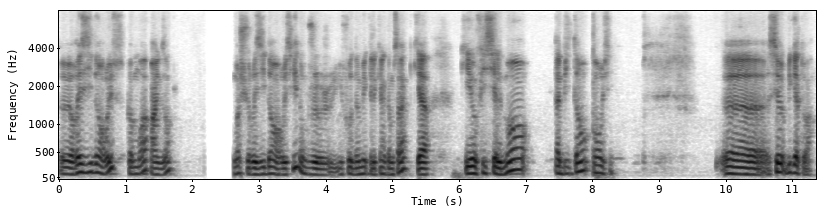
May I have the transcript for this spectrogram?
résident russe, comme moi par exemple. Moi, je suis résident en Russie, donc il faut nommer quelqu'un comme ça qui est officiellement habitant en Russie. Euh, c'est obligatoire.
